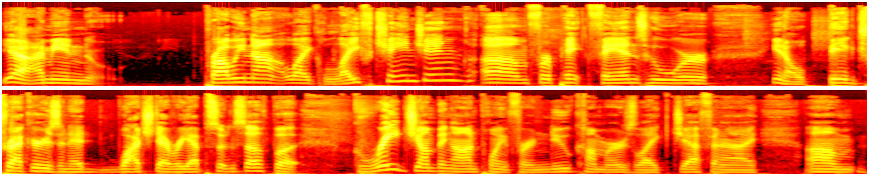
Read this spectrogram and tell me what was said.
Yeah, I mean, probably not like life changing um, for pa- fans who were, you know, big trekkers and had watched every episode and stuff, but great jumping on point for newcomers like Jeff and I. Um,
